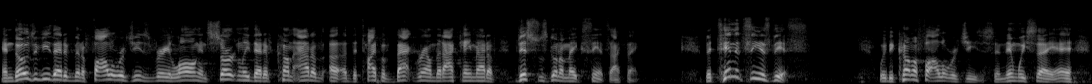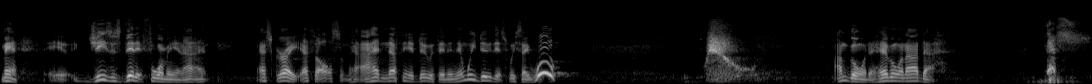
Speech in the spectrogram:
And those of you that have been a follower of Jesus very long, and certainly that have come out of uh, the type of background that I came out of, this was going to make sense, I think. The tendency is this. We become a follower of Jesus, and then we say, eh, man, eh, Jesus did it for me, and I, that's great. That's awesome. I had nothing to do with it. And then we do this. We say, woo, whew, I'm going to heaven when I die. Yes.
